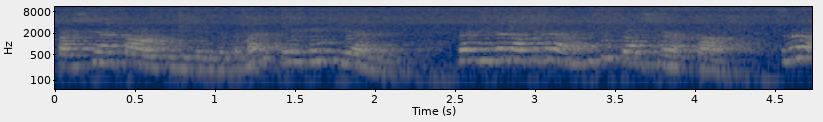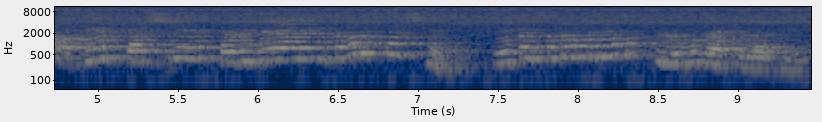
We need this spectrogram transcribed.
ප්‍රශ්නයක් ආවොත් කියන එක තමයි ඒකෙන් කියන්නේ. දැන් ඉතින් අපිට අන්තිම ප්‍රශ්නයක් ආවා. ඒක අපේ ප්‍රශ්නේ පොඩි දෙයක් නෙවෙයි තමයි ප්‍රශ්නේ. ඒක තමයි අපිට ලොකු දෙයක් වෙලා තියෙන්නේ.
